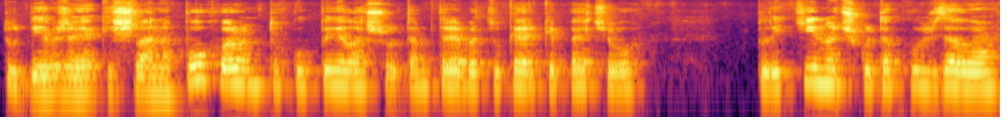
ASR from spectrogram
туди вже як ішла на похорон, то купила, що там треба, цукерки, печиво, плетіночку таку взяла.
